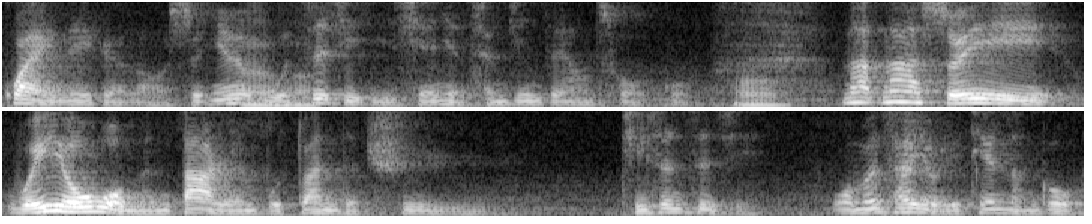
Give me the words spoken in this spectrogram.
怪那个老师，因为我自己以前也曾经这样错过。嗯，那那所以唯有我们大人不断的去提升自己，我们才有一天能够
